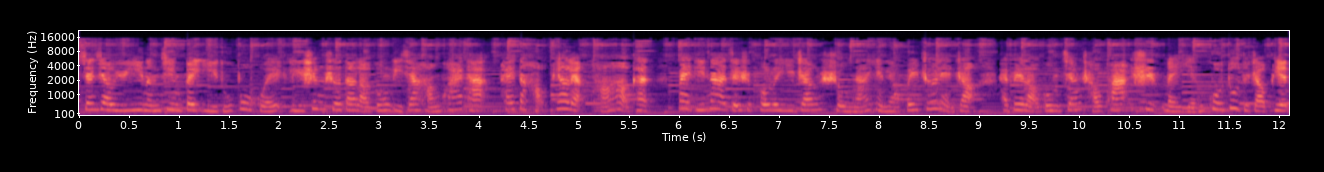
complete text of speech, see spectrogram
相较于伊能静被已读不回，李晟收到老公李佳航夸她拍的好漂亮，好好看。麦迪娜则是 PO 了一张手拿饮料杯遮脸照，还被老公姜潮夸是美颜过度的照片。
